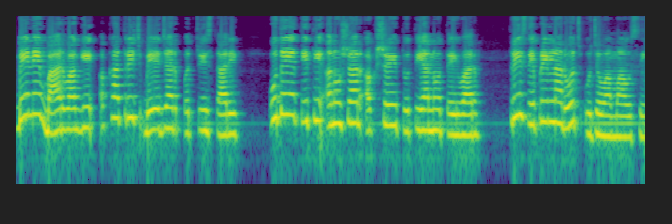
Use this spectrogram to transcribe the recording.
બે ને બાર વાગે અખાત્રીજ બે હજાર પચીસ તારીખ ઉદય તિથિ અનુસાર અક્ષય તૃતીયાનો તહેવાર. ત્રીસ એપ્રિલના રોજ ઉજવવામાં આવશે.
